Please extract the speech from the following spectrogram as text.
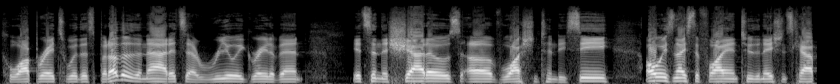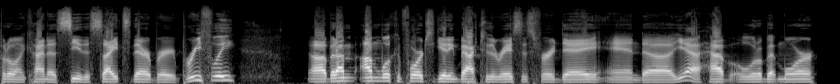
cooperates with us. But other than that, it's a really great event. It's in the shadows of Washington, D.C. Always nice to fly into the nation's capital and kind of see the sights there very briefly. Uh, but I'm, I'm looking forward to getting back to the races for a day and, uh, yeah, have a little bit more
